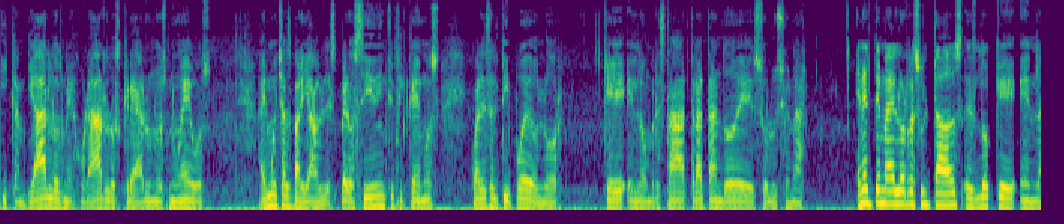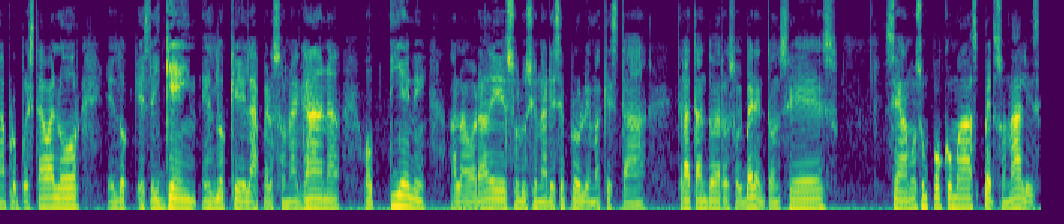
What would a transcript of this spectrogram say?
y cambiarlos, mejorarlos, crear unos nuevos. Hay muchas variables, pero sí identifiquemos cuál es el tipo de dolor que el hombre está tratando de solucionar. En el tema de los resultados es lo que en la propuesta de valor es lo es el gain, es lo que la persona gana, obtiene a la hora de solucionar ese problema que está tratando de resolver. Entonces, seamos un poco más personales.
